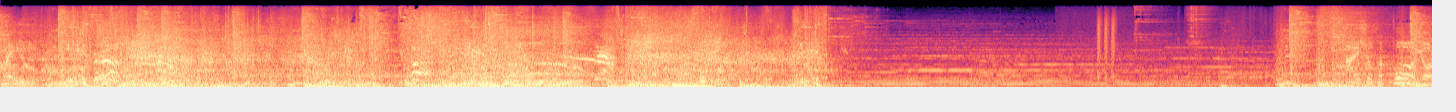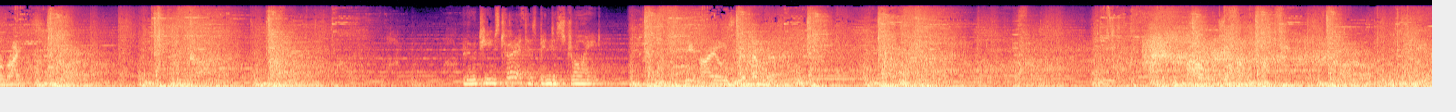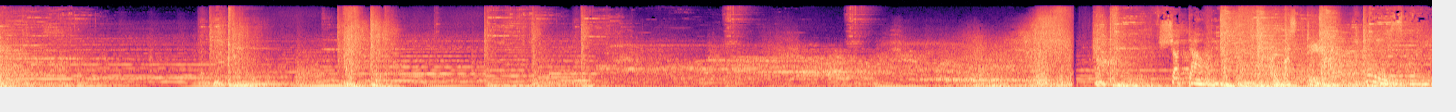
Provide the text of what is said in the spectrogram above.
One Team's turret has been destroyed. The Isles remember. Shut down. I must dig. Killing spree.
